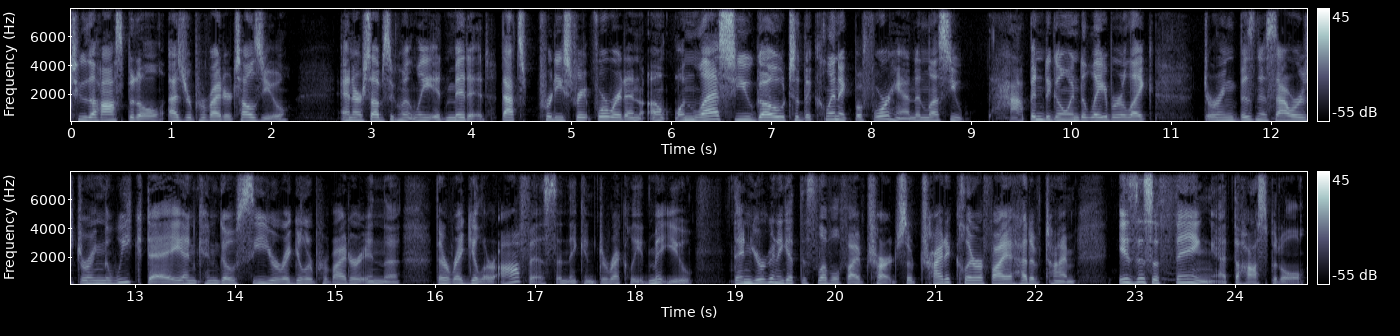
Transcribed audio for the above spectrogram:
to the hospital as your provider tells you, and are subsequently admitted. That's pretty straightforward. And uh, unless you go to the clinic beforehand, unless you happen to go into labor like during business hours during the weekday and can go see your regular provider in the their regular office and they can directly admit you then you're going to get this level 5 charge so try to clarify ahead of time is this a thing at the hospital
